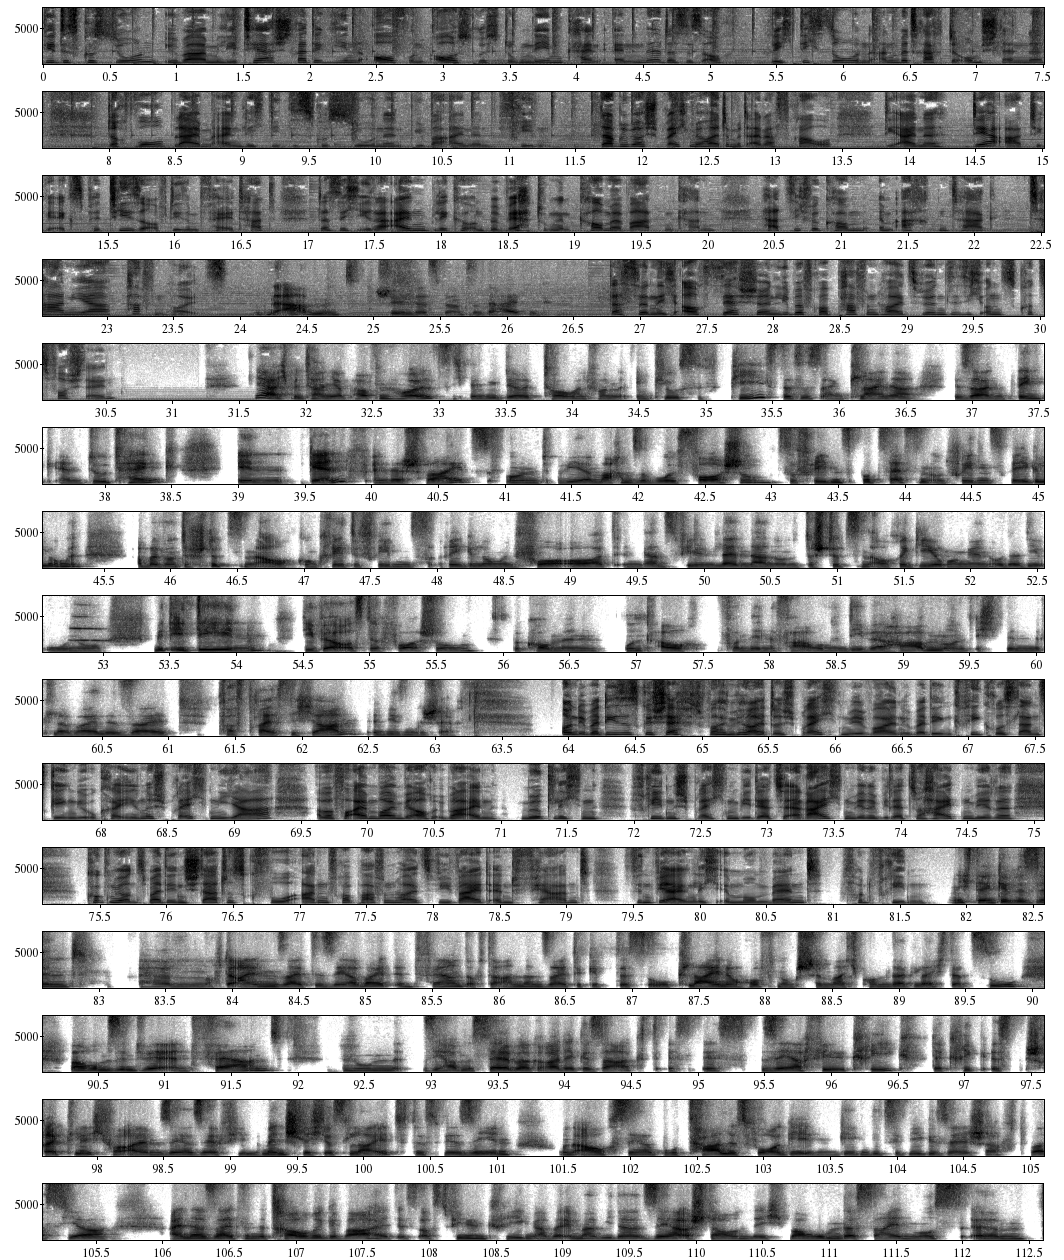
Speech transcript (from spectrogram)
Die Diskussion über Militärstrategien, Auf- und Ausrüstung nehmen kein Ende. Das ist auch richtig so in Anbetracht der Umstände. Doch wo bleiben eigentlich die Diskussionen über einen Frieden? Darüber sprechen wir heute mit einer Frau, die eine derartige Expertise auf diesem Feld hat, dass ich ihre Einblicke und Bewertungen kaum erwarten kann. Herzlich willkommen im achten Tag, Tanja Paffenholz. Guten Abend, schön, dass wir uns unterhalten können. Das finde ich auch sehr schön. Liebe Frau Paffenholz, würden Sie sich uns kurz vorstellen? Ja, ich bin Tanja Paffenholz. Ich bin die Direktorin von Inclusive Peace. Das ist ein kleiner, wir sagen Think and Do Tank in Genf in der Schweiz und wir machen sowohl Forschung zu Friedensprozessen und Friedensregelungen, aber wir unterstützen auch konkrete Friedensregelungen vor Ort in ganz vielen Ländern und unterstützen auch Regierungen oder die UNO mit Ideen, die wir aus der Forschung bekommen und auch von den Erfahrungen, die wir haben. Und ich bin mittlerweile seit fast 30 Jahren in diesem Geschäft. Und über dieses Geschäft wollen wir heute sprechen. Wir wollen über den Krieg Russlands gegen die Ukraine sprechen, ja, aber vor allem wollen wir auch über einen möglichen Frieden sprechen, wie der zu erreichen wäre, wie der zu halten wäre. Gucken wir uns mal den Status quo an, Frau Paffenholz. Wie weit entfernt sind wir eigentlich im Moment von Frieden? Ich denke, wir sind ähm, auf der einen Seite sehr weit entfernt, auf der anderen Seite gibt es so kleine Hoffnungsschimmer. Ich komme da gleich dazu. Warum sind wir entfernt? Nun, Sie haben es selber gerade gesagt, es ist sehr viel Krieg. Der Krieg ist schrecklich, vor allem sehr, sehr viel menschliches Leid, das wir sehen und auch sehr brutales Vorgehen gegen die Zivilgesellschaft, was ja einerseits eine traurige Wahrheit ist aus vielen Kriegen, aber immer wieder sehr erstaunlich, warum das sein muss. Ähm,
